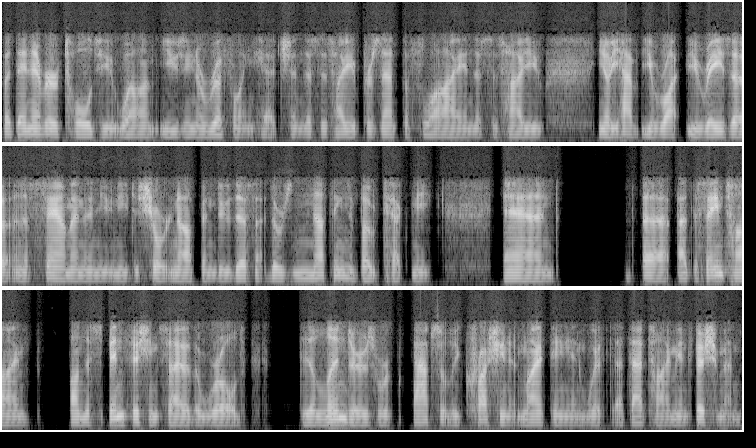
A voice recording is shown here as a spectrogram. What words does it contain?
But they never told you, well, I'm using a riffling hitch, and this is how you present the fly, and this is how you you know, you have you you raise a, a salmon and you need to shorten up and do this. There's nothing about technique, and uh, at the same time, on the spin fishing side of the world, the Linders were absolutely crushing it, in my opinion, with at that time In-Fisherman,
